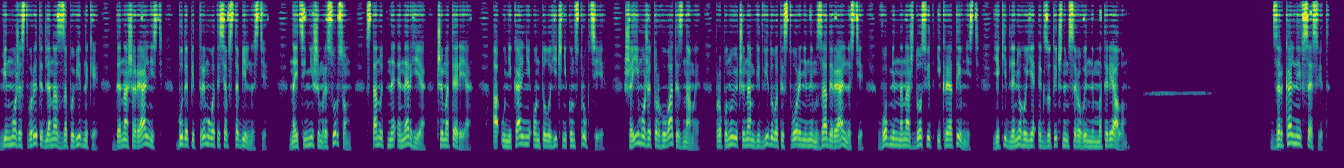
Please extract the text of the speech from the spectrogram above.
Він може створити для нас заповідники, де наша реальність буде підтримуватися в стабільності. Найціннішим ресурсом стануть не енергія чи матерія, а унікальні онтологічні конструкції. Шаї може торгувати з нами, пропонуючи нам відвідувати створені ним зади реальності в обмін на наш досвід і креативність, які для нього є екзотичним сировинним матеріалом. Дзеркальний всесвіт.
